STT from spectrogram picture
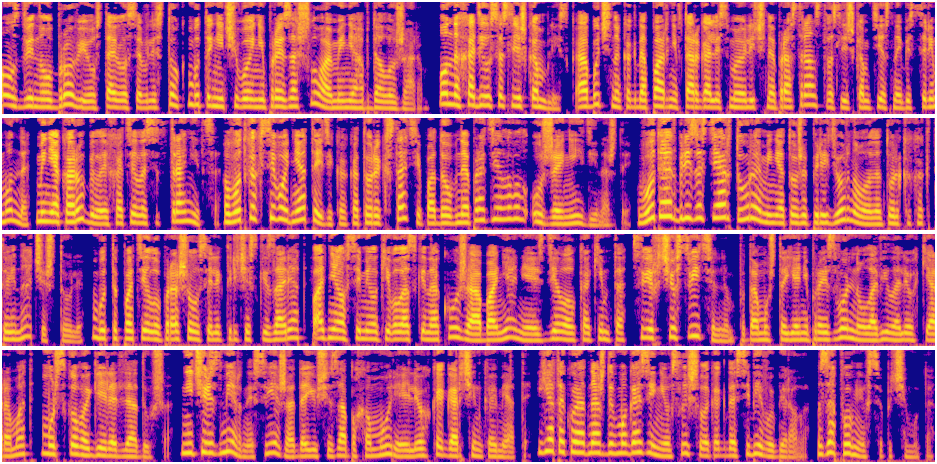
Он сдвинул брови и уставился в листок, будто ничего и не произошло, а меня обдало жаром. Он находился слишком близко. Обычно, когда парни вторгались в мое личное пространство слишком тесно и бесцеремонно, меня коробило и хотелось отстраниться. Вот как сегодня от Эдика, который, кстати, подобное проделывал уже не единожды. Вот и от близости Артура меня тоже передернуло, но только как-то иначе, что ли. Будто по телу прошелся электрический заряд, поднял все мелкие волоски на коже, а обоняние сделал каким-то сверхчувствительным, потому что я непроизвольно уловила легкий аромат мужского геля для душа. Не не чрезмерный, свежий, отдающий запахом моря и легкой горчинкой мяты. Я такой однажды в магазине услышала, когда себе выбирала. Запомнился почему-то.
